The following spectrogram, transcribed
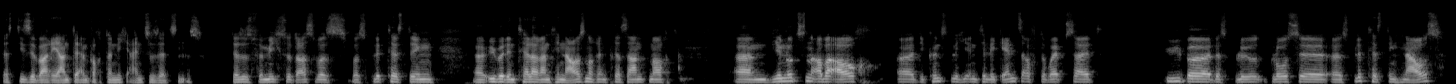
dass diese Variante einfach dann nicht einzusetzen ist. Das ist für mich so das, was, was Split-Testing äh, über den Tellerrand hinaus noch interessant macht. Ähm, wir nutzen aber auch äh, die künstliche Intelligenz auf der Website über das bloße äh, Split-Testing hinaus.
